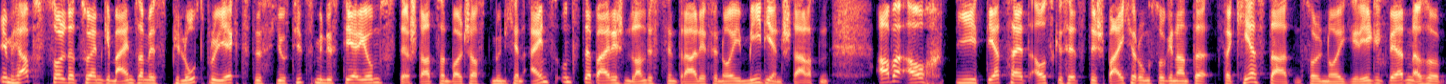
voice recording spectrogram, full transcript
Im Herbst soll dazu ein gemeinsames Pilotprojekt des Justizministeriums, der Staatsanwaltschaft München I und der Bayerischen Landeszentrale für neue Medien starten. Aber auch die derzeit ausgesetzte Speicherung sogenannter Verkehrsdaten soll neu geregelt werden, also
